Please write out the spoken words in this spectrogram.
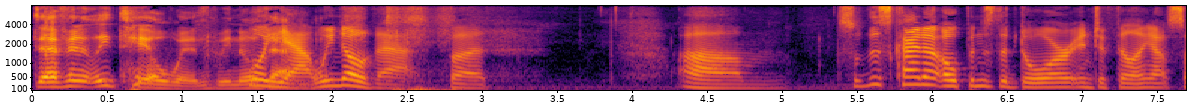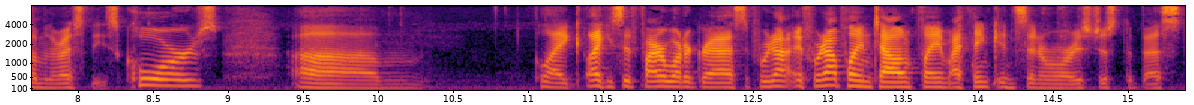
definitely Tailwind. We know. well, yeah, we know that, but um, so this kind of opens the door into filling out some of the rest of these cores. Um, like like you said, Firewater Grass. If we're not if we're not playing Talonflame, I think Incineroar is just the best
